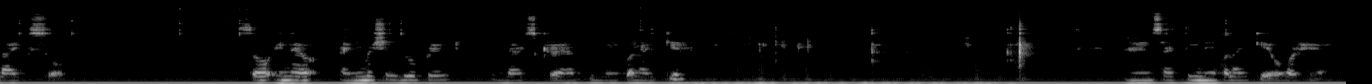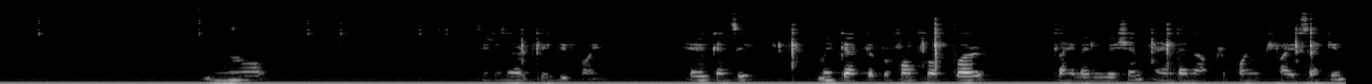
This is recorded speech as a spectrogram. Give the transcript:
like so. So in a animation blueprint let's grab enable IK and set the enable IK over here. Now the result will be fine. Here you can see my character perform proper climb animation and then after 0.5 second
